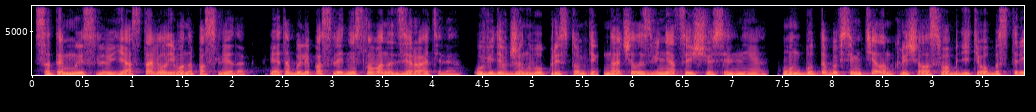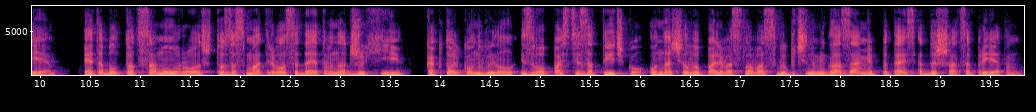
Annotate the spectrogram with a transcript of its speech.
С этой мыслью я оставил его напоследок. Это были последние слова надзирателя. Увидев Джинву, преступник начал извиняться еще сильнее. Он будто бы всем телом кричал освободить его быстрее. Это был тот самый урод, что засматривался до этого на Джухи. Как только он вынул из его пасти затычку, он начал выпаливать слова с выпученными глазами, пытаясь отдышаться при этом.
